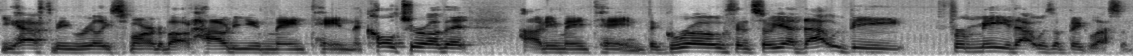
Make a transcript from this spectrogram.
you have to be really smart about how do you maintain the culture of it? How do you maintain the growth? And so, yeah, that would be, for me, that was a big lesson.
